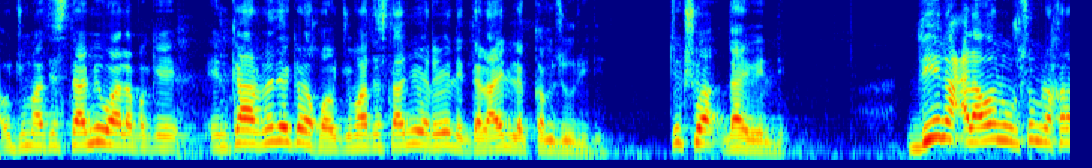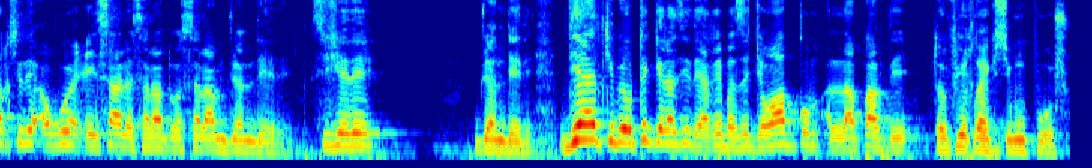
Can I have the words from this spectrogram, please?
او جماعت اسلامي والا پکې انکار نه دی کړی خو جماعت اسلامي والا ویلي دلایل لږ کمزوري دي ټیک شو دا ویل دي دین علاوه نور څومره خلق چې دی هغه عیسی علیه صلوات و سلام ژوند دی څه شي دی ژوند دی دی آیت کې به یو ټکی راځي دی هغه به زه جواب کوم الله پاک دې توفیق راکړي چې موږ پوه شو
